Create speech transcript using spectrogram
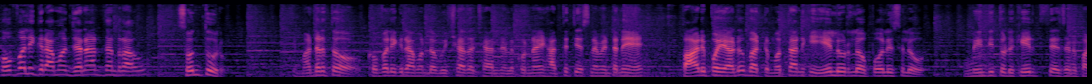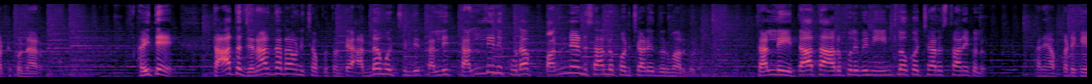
కొవ్వలి గ్రామం జనార్దన్ రావు సొంతూరు. ఈ మర్డర్తో కొవ్వలి గ్రామంలో విషాద ఛాయలు నెలకొన్నాయి. హత్య చేసిన వెంటనే పారిపోయాడు బట్ మొత్తానికి ఏలూరులో పోలీసులు నిందితుడు కీర్తి తేజను పట్టుకున్నారు. అయితే తాత జనార్దన్ రావుని చెప్పుతుంటే అడ్డం వచ్చింది తల్లి. తల్లిని కూడా పన్నెండు సార్లు పొడిచాడు దుర్మార్గుడు. తల్లి తాత అరుపులు విని ఇంట్లోకి వచ్చారు స్థానికులు. కానీ అప్పటికే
